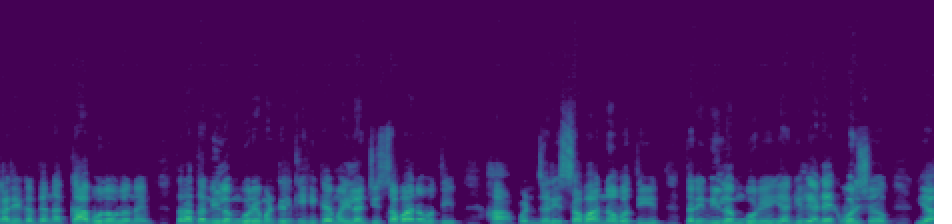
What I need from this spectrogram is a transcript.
कार्यकर्त्यांना का बोलवलं नाही? तर आता नीलम गोरे म्हणतील की ही काय महिलांची सभा नव्हती? हा पण जरी सभा नव्हती तरी नीलम गोरे या गेली अनेक वर्ष या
